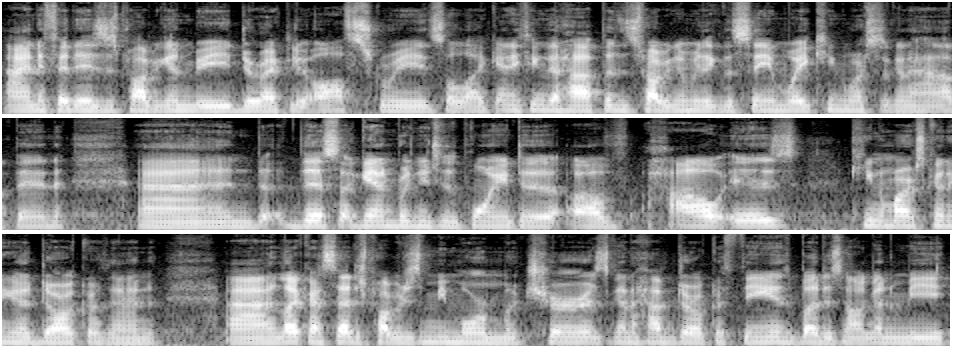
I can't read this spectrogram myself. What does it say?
And if it is it's probably gonna be directly off screen. So like anything that happens is probably gonna be like the same way king Hearts is gonna happen. And this again brings you to the point uh, of how is Kingdom Hearts gonna get darker then and like I said it's probably just gonna be more mature it's gonna have darker themes but it's not gonna be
